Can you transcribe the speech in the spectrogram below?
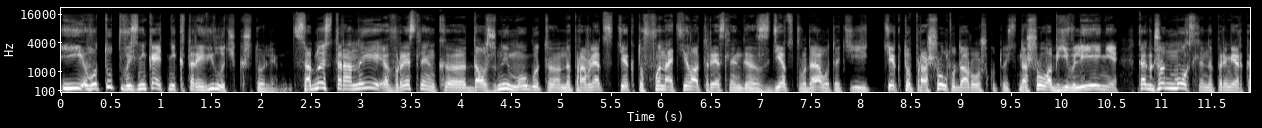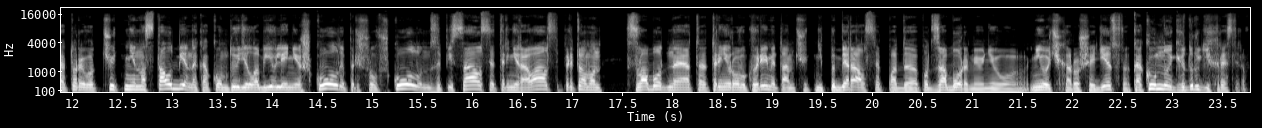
И вот тут возникает некоторая вилочка, что ли. С одной стороны, в рестлинг э, должны, могут э, направляться те, кто фанател от рестлинга с детства, да, вот эти, те, кто прошел ту дорожку, то есть нашел объявление, как Джон Моксли, например, который вот чуть не на столбе на каком-то увидел объявление школы, пришел в школу, записался, тренировался, притом он в свободное от тренировок время там чуть не побирался под, э, под заборами, у него не очень хорошее детство, как и у многих других рестлеров.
